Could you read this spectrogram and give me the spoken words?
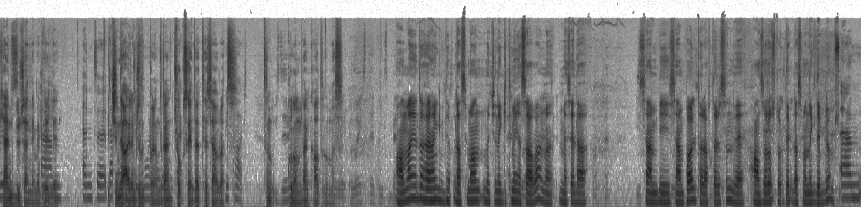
kendi düzenlemeleriyle um, uh, içinde ayrımcılık barındıran çok sayıda tezahürat yasakın kullanımdan kaldırılması. Almanya'da herhangi bir deplasman maçına gitme yasağı var mı? Mesela sen bir St. Paul taraftarısın ve Hansa Rostock deplasmanına gidebiliyor musun? Um,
